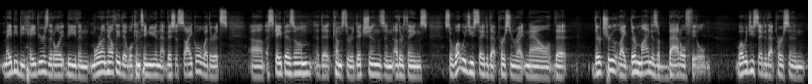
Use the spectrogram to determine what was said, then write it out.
maybe behaviors that will be even more unhealthy that will continue in that vicious cycle, whether it's uh, escapism that comes through addictions and other things. So, what would you say to that person right now that they're truly like their mind is a battlefield? What would you say to that person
